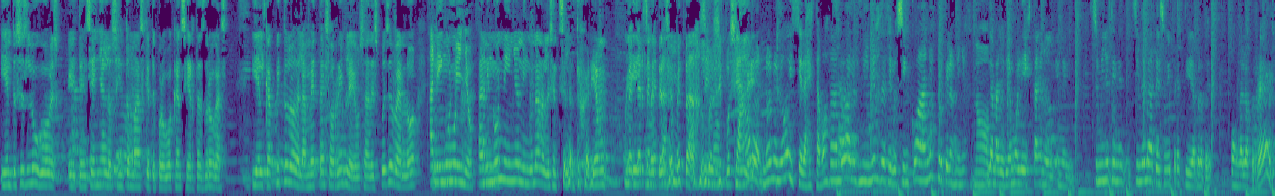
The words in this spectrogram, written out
y entonces Lugo eh, te enseña los síntomas que te provocan ciertas drogas. Y el capítulo de la meta es horrible, o sea, después de verlo... A ningún, niño. A, ningún niño, ningún adolescente se le antojaría meterse, meterse meta. no, es imposible. Claro, no, no, no, y se las estamos dando a los niños desde los 5 años porque los niños, la mayoría molestan en el, en el... Si un niño tiene síndrome de atención y hiperactividad, bueno, pues póngalo a correr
